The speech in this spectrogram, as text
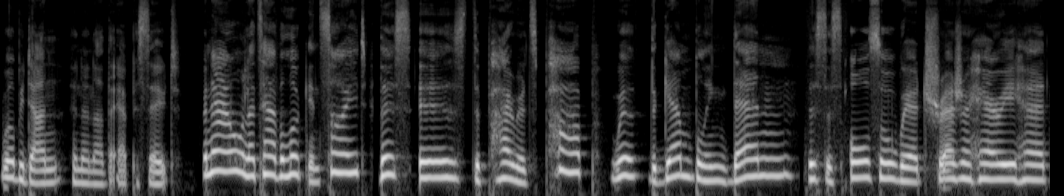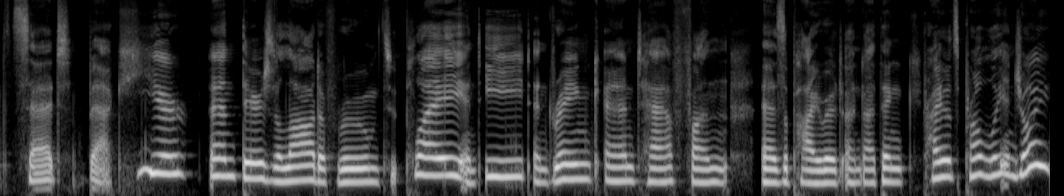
will be done in another episode. For now, let's have a look inside. This is the Pirate's Pub with the gambling den. This is also where Treasure Harry had sat back here and there's a lot of room to play and eat and drink and have fun as a pirate. And I think pirates probably enjoy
